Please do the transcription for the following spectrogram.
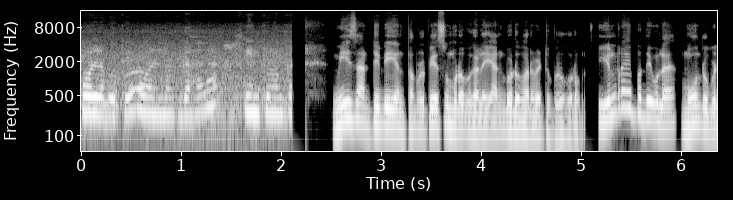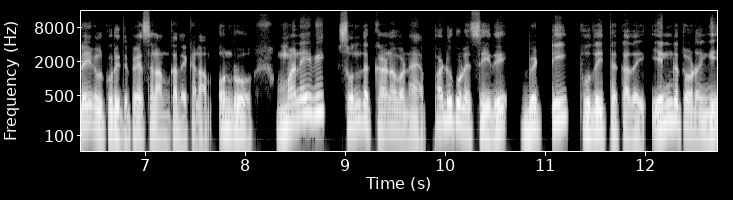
පොල්ල පුටුවේ පොල්නුත් ගහලා පින්තුණුත් மீசான் டிவியின் தமிழ் பேசும் உறவுகளை அன்போடு வரவேற்றுக் கொள்கிறோம். இன்றைய பதிவுல மூன்று விடயங்கள் குறித்து பேசலாம் கதைக்கலாம். ஒன்று மனைவி சொந்த கணவனை படுகொலை செய்து வெட்டி புதைத்த கதை. எங்க தொடங்கி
